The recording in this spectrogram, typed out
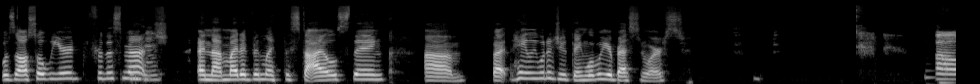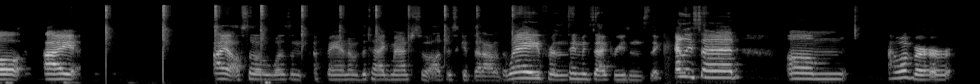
was also weird for this mm-hmm. match, mm-hmm. and that might have been like the Styles thing. Um, but Haley, what did you think? What were your best and worst? Well, I I also wasn't a fan of the tag match, so I'll just get that out of the way for the same exact reasons that Kiley said. Um, however,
